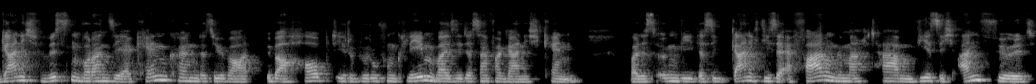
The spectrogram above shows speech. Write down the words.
gar nicht wissen, woran sie erkennen können, dass sie über, überhaupt ihre Berufung leben, weil sie das einfach gar nicht kennen. Weil es irgendwie, dass sie gar nicht diese Erfahrung gemacht haben, wie es sich anfühlt,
